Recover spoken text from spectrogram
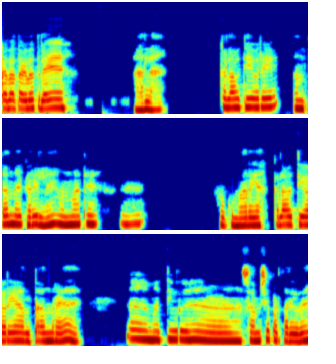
ಕದ ತೆಗ್ದತ್ಲೇ? ಅಲ್ಲ, ಕಲಾವತಿಯವರೇ ಅಂತಂದು ಕರೀಲ್ಲ ಒಂದು ಮಾತೆ? ಹೋಗು ಕುಮಾರಯ್ಯ, ಕಲಾವತಿಯವರೇ ಅಂತ ಅಂದ್ರೆ ಮತ್ತಿವ್ರು ಸಂಶಯ ಪಡ್ತಾರೆ ಇವ್ರೆ?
